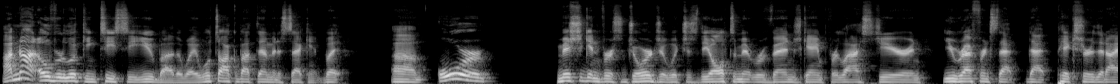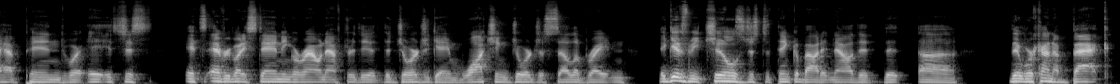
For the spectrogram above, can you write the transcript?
I'm not overlooking TCU by the way. We'll talk about them in a second, but um, or Michigan versus Georgia, which is the ultimate revenge game for last year and you referenced that that picture that I have pinned where it's just it's everybody standing around after the the Georgia game watching Georgia celebrate and it gives me chills just to think about it now that that uh that we're kind of back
